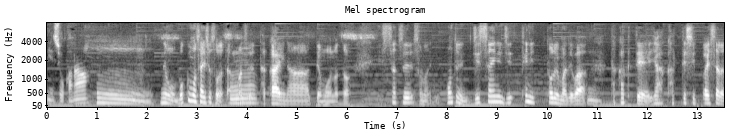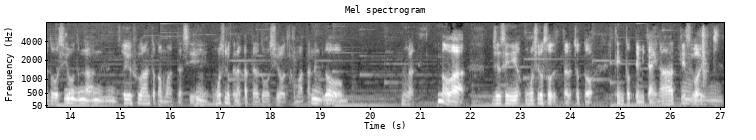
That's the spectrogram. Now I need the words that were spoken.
印象かな。うん。でも僕も最初そうだった。うん。まず高いなーって思うのと一冊その本当に実際にじ手に取るまではうん。高くていや買って失敗したらどうしようとか、うんうんうんそういう不安とかもあったし、う面白くなかったらどうしようとかもあったんうんだけど、うんなんか今は純粋に面白そうだったらちょっと手に取ってみたいなってすごいうんうん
